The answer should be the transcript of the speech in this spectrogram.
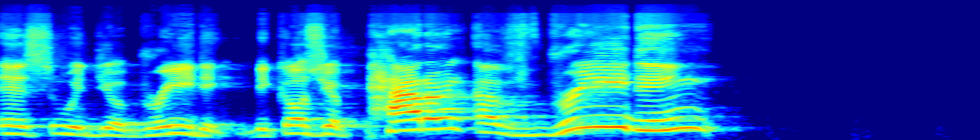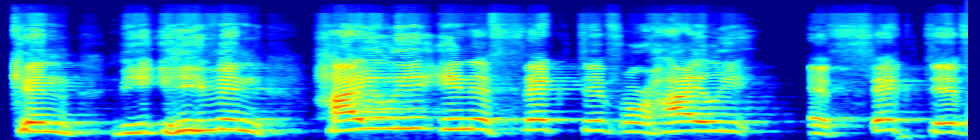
is with your breathing because your pattern of breathing can be even highly ineffective or highly effective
